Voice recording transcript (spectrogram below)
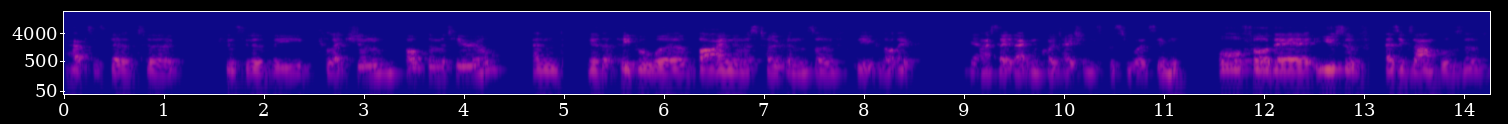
perhaps it's better to consider the collection of the material and you know that people were buying them as tokens of the exotic. Yeah. I say that in quotations because you won't see me. Or for their use of as examples of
